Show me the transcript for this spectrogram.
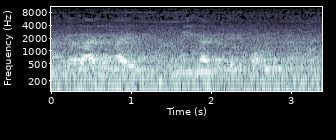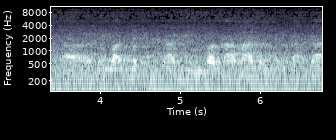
ำจะจายยังไงพื้นที่การเกษตรของจังหวัดปทุมธานีก็สามารถดำเนินการได้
